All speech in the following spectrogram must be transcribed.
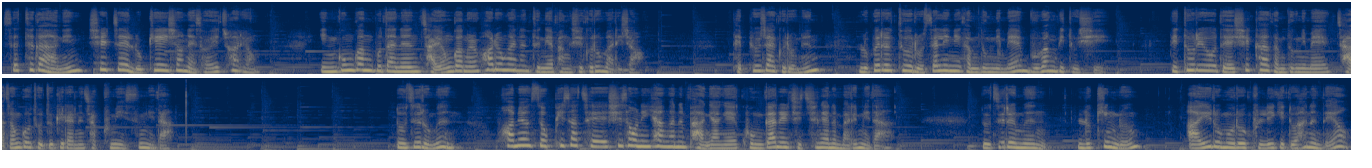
세트가 아닌 실제 로케이션에서의 촬영, 인공광보다는 자연광을 활용하는 등의 방식으로 말이죠. 대표작으로는 로베르토 로셀리니 감독님의 무방비 도시, 비토리오 데 시카 감독님의 자전거 도둑이라는 작품이 있습니다. 노즈룸은 화면 속 피사체의 시선이 향하는 방향의 공간을 지칭하는 말입니다. 노즈룸은 루킹룸, 아이룸으로 불리기도 하는데요.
